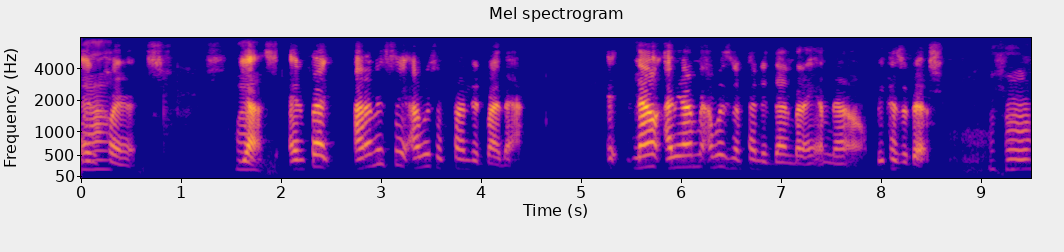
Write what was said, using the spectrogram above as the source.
and wow, Clarence. wow. Yes. In fact, honestly, I was offended by that. It, now, I mean, I'm, I wasn't offended then, but I am now because of this. Mhm. Mm,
